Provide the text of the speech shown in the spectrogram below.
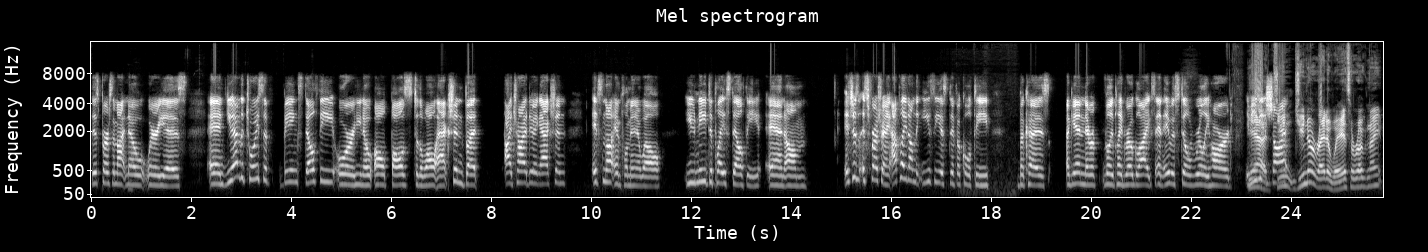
This person might know where he is. And you have the choice of being stealthy or, you know, all balls to the wall action, but I tried doing action. It's not implemented well. You need to play stealthy and um it's just it's frustrating. I played on the easiest difficulty because again, never really played roguelikes and it was still really hard. If yeah, you get shot do, you, do you know right away it's a rogue knight?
